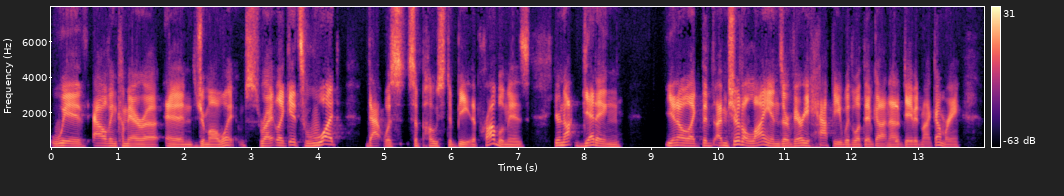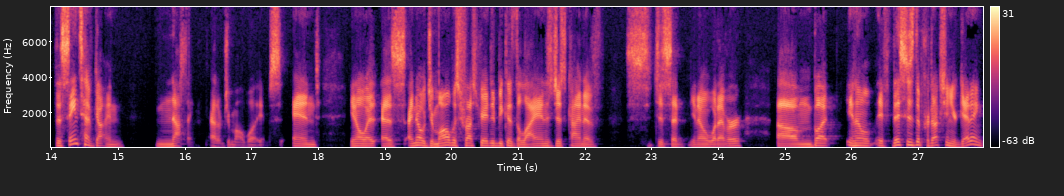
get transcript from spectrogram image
with Alvin Kamara and Jamaal Williams, right? Like it's what that was supposed to be. The problem is you're not getting, you know, like the, I'm sure the Lions are very happy with what they've gotten out of David Montgomery. The Saints have gotten nothing out of Jamaal Williams. And, you know, as I know Jamaal was frustrated because the Lions just kind of just said, you know, whatever. Um, but, you know, if this is the production you're getting,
